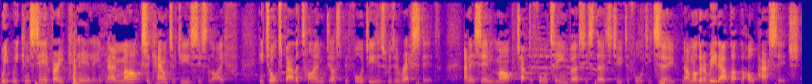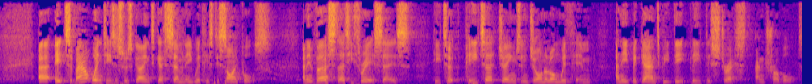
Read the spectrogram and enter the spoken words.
we, we can see it very clearly. Now, in Mark's account of Jesus' life, he talks about the time just before Jesus was arrested. And it's in Mark chapter 14, verses 32 to 42. Now, I'm not going to read out the, the whole passage. Uh, it's about when Jesus was going to Gethsemane with his disciples. And in verse 33 it says, He took Peter, James, and John along with him, and he began to be deeply distressed and troubled.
